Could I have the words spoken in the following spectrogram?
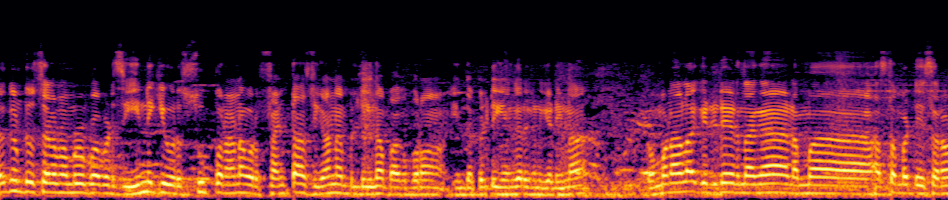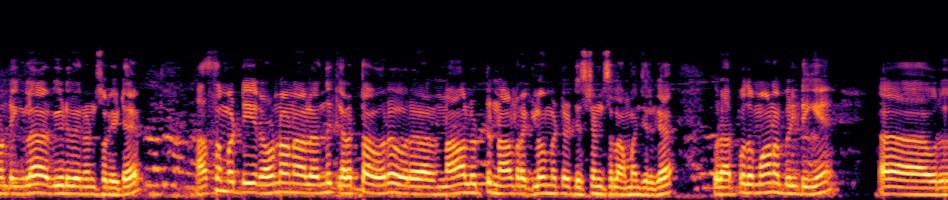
Welcome to Salem number properties இன்றைக்கி ஒரு சூப்பரான ஒரு ஃபேண்டாஸ்டிக்கான பில்டிங் தான் பார்க்க போகிறோம் இந்த பில்டிங் எங்கே இருக்குன்னு கேட்டிங்கன்னா ரொம்ப நாளாக கேட்டுகிட்டே இருந்தாங்க. நம்ம அஸ்தம்பட்டி சரௌண்டிங்கில் வீடு வேணும்னு சொல்லிட்டு. அஸ்தம்பட்டி ரவுண்டானாலேருந்து கரெக்டாக ஒரு ஒரு நாலு டு நாலரை கிலோமீட்டர் டிஸ்டன்ஸில் அமைஞ்சிருக்க ஒரு அற்புதமான பில்டிங்கு ஒரு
